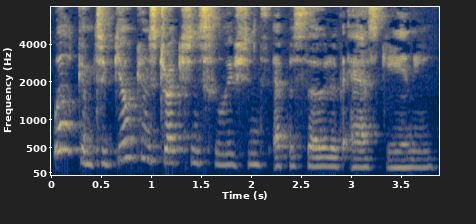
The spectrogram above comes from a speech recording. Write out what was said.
Welcome to Gill Construction Solutions episode of Ask Annie.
